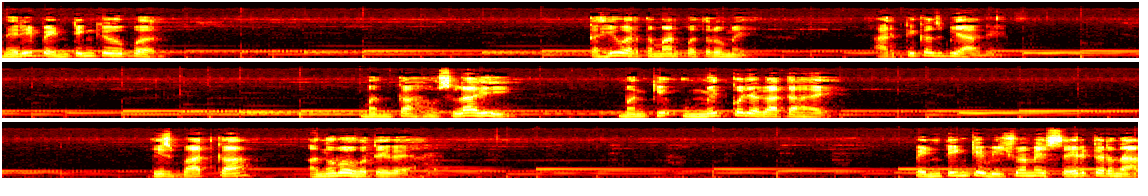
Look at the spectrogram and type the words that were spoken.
मेरी पेंटिंग के ऊपर कई वर्तमान पत्रों में आर्टिकल्स भी आ गए। मन का हौसला ही मन की उम्मीद को जगाता है। इस बात का अनुभव होते गया। पेंटिंग के विश्व में सैर करना,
